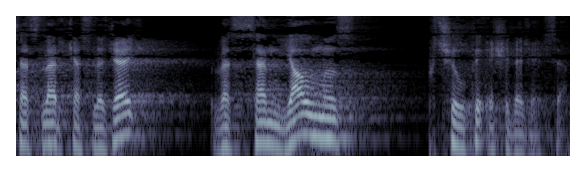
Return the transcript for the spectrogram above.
səslər kəsiləcək və sən yalnız pıçıltı eşidəcəksən.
